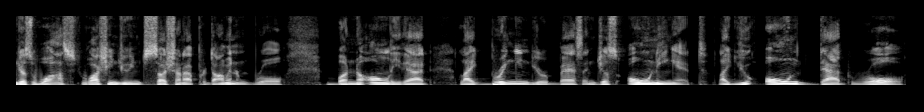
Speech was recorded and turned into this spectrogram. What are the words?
just watch, watching you in such a predominant role but not only that like bringing your best and just owning it like you own that role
